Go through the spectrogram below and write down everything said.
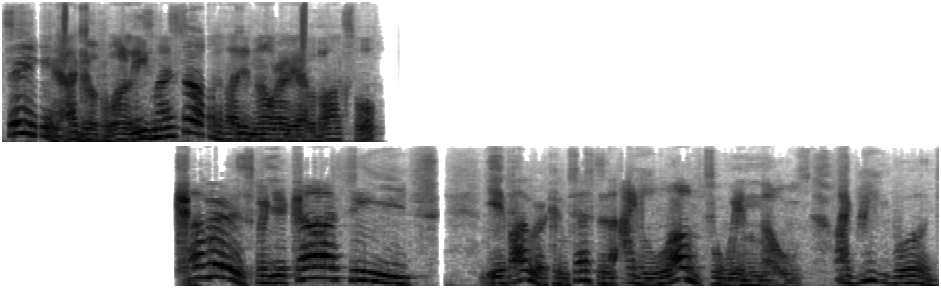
Say, I'd go for one of these myself if I didn't already have a box full. Covers for your car seats. If I were a contestant, I'd love to win those. I really would.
